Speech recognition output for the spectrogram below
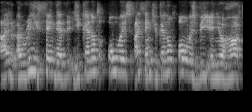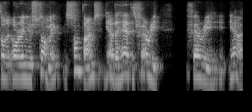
I, I really think that you cannot always, I think you cannot always be in your heart or, or in your stomach. Sometimes, yeah, the head is very, very, yeah,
